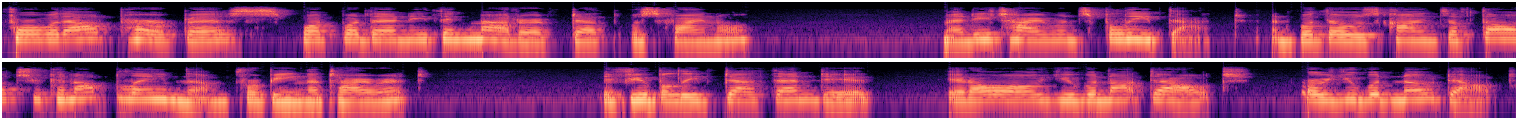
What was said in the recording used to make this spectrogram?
For without purpose, what would anything matter if death was final? Many tyrants believe that, and with those kinds of thoughts you cannot blame them for being a tyrant. If you believed death ended it all, you would not doubt, or you would no doubt,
